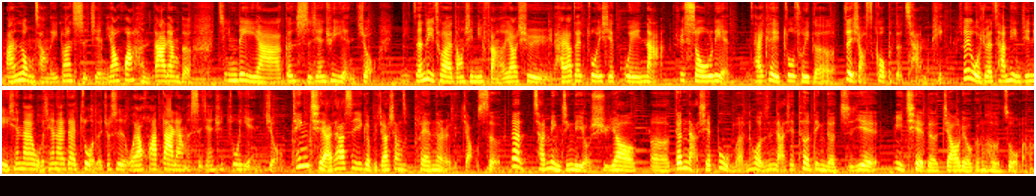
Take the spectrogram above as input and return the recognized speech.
蛮冗长的一段时间，你要花很大量的精力呀，跟时间去研究。你整理出来的东西，你反而要去还要再做一些归纳，去收敛。你才可以做出一个最小 scope 的产品，所以我觉得产品经理现在我现在在做的就是我要花大量的时间去做研究。听起来他是一个比较像是 planner 的角色。那产品经理有需要呃跟哪些部门或者是哪些特定的职业密切的交流跟合作吗？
